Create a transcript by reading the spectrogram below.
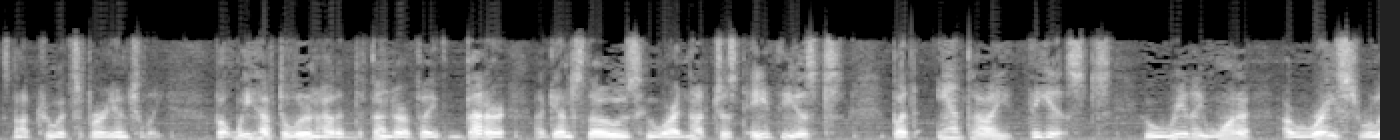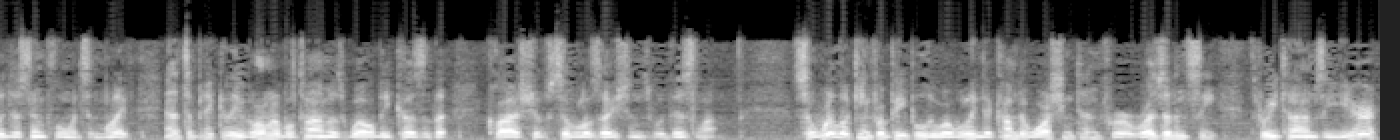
It's not true experientially. But we have to learn how to defend our faith better against those who are not just atheists, but anti-theists who really want to erase religious influence in life. And it's a particularly vulnerable time as well because of the clash of civilizations with Islam. So we're looking for people who are willing to come to Washington for a residency three times a year,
